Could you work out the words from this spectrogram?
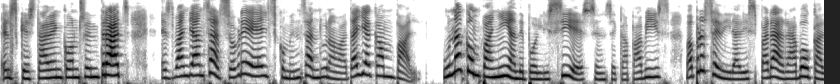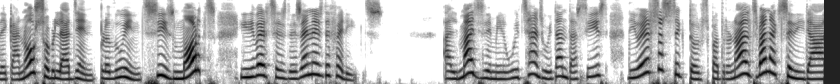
Els que estaven concentrats es van llançar sobre ells començant una batalla campal. Una companyia de policies sense cap avís va procedir a disparar a boca de canó sobre la gent, produint sis morts i diverses desenes de ferits. Al maig de 1886, diversos sectors patronals van accedir a,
